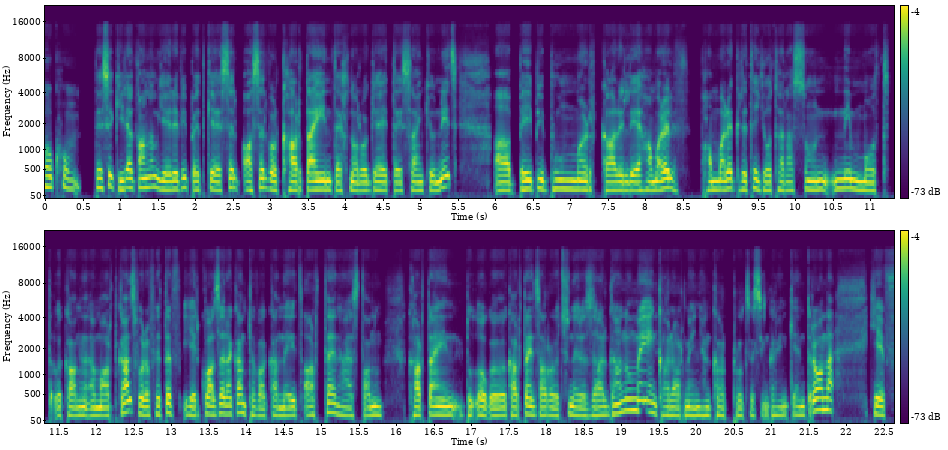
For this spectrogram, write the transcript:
հոգում Տեսեք, իրականում երևի պետք է ասել, ասել, որ քարտային տեխնոլոգիայի տեսանկյունից baby boomer կարելի է համարել համարը գրեթե 70-ի մոտ մարդկանց, որովհետև 2000-ական թվականներից արդեն Հայաստանում քարտային քարտային ծառայությունները զարգանում էին, կար Armenian Card Processing-ային կենտրոնը եւ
